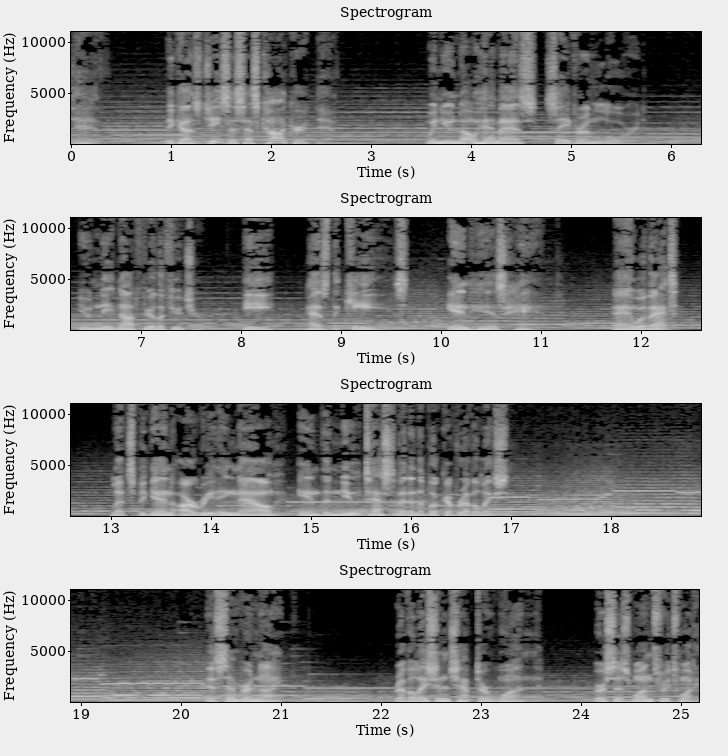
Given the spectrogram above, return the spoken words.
death because Jesus has conquered death. When you know him as Savior and Lord, you need not fear the future. He has the keys in his hand. And with that, Let's begin our reading now in the New Testament in the book of Revelation. December 9th, Revelation chapter 1, verses 1 through 20.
